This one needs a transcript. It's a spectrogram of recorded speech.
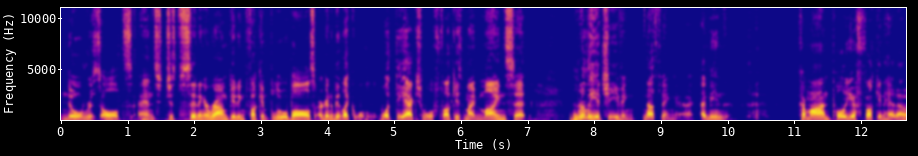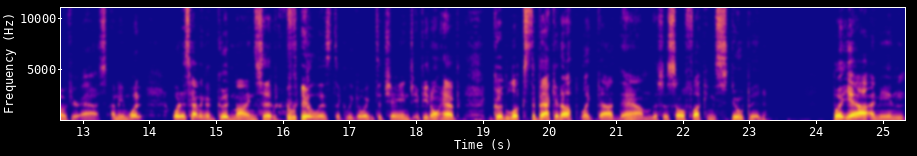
no results and just sitting around getting fucking blue balls are going to be like, what the actual fuck is my mindset really achieving? Nothing. I mean, come on, pull your fucking head out of your ass. I mean, what what is having a good mindset realistically going to change if you don't have good looks to back it up? Like, goddamn, this is so fucking stupid. But yeah, I mean,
